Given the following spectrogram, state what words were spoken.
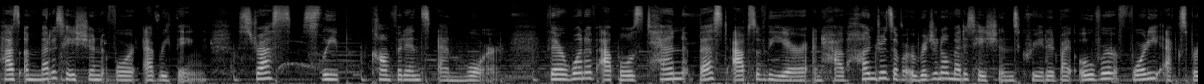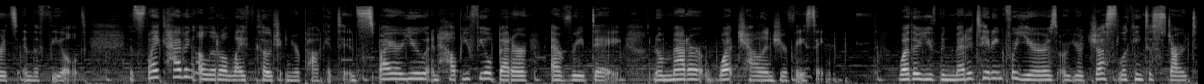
has a meditation for everything stress, sleep, confidence, and more. They're one of Apple's 10 best apps of the year and have hundreds of original meditations created by over 40 experts in the field. It's like having a little life coach in your pocket to inspire you and help you feel better every day, no matter what challenge you're facing. Whether you've been meditating for years or you're just looking to start,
